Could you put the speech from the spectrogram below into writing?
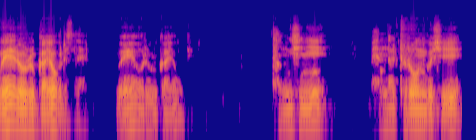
왜 어려울까요? 그랬어요. 왜 어려울까요? 당신이 맨날 들어온 것이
